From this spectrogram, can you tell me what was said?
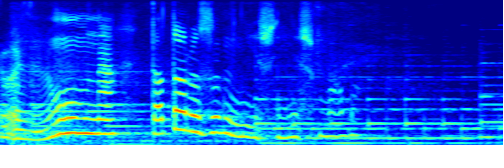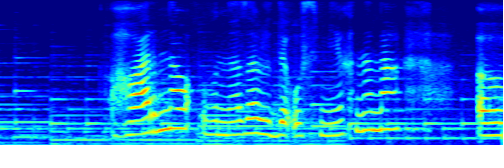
Розумна, тато розумніший, ніж мама. Гарна, вона завжди усміхнена. Е,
